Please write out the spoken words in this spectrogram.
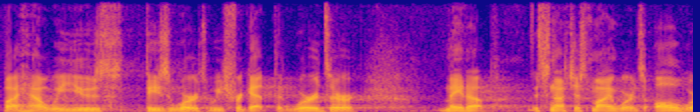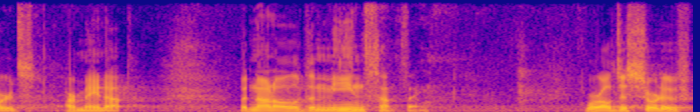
by how we use these words. We forget that words are made up. It's not just my words, all words are made up, but not all of them mean something. We're all just sort of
